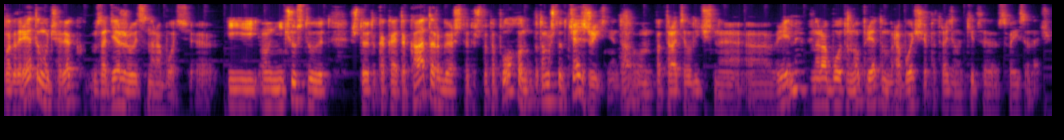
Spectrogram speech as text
Благодаря этому человек задерживается на работе. И он не чувствует, что это какая-то каторга, что это что-то плохо, ну, потому что это часть жизни, да, он потратил личное э, время на работу, но при этом рабочее потратил какие-то свои задачи.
